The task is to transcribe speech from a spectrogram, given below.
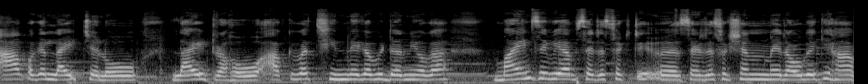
आप अगर लाइट चलो लाइट रहो आपके पास छीनने का भी डर नहीं होगा। माइंड से भी आप सेटिस्फेक्शन में रहोगे कि हाँ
